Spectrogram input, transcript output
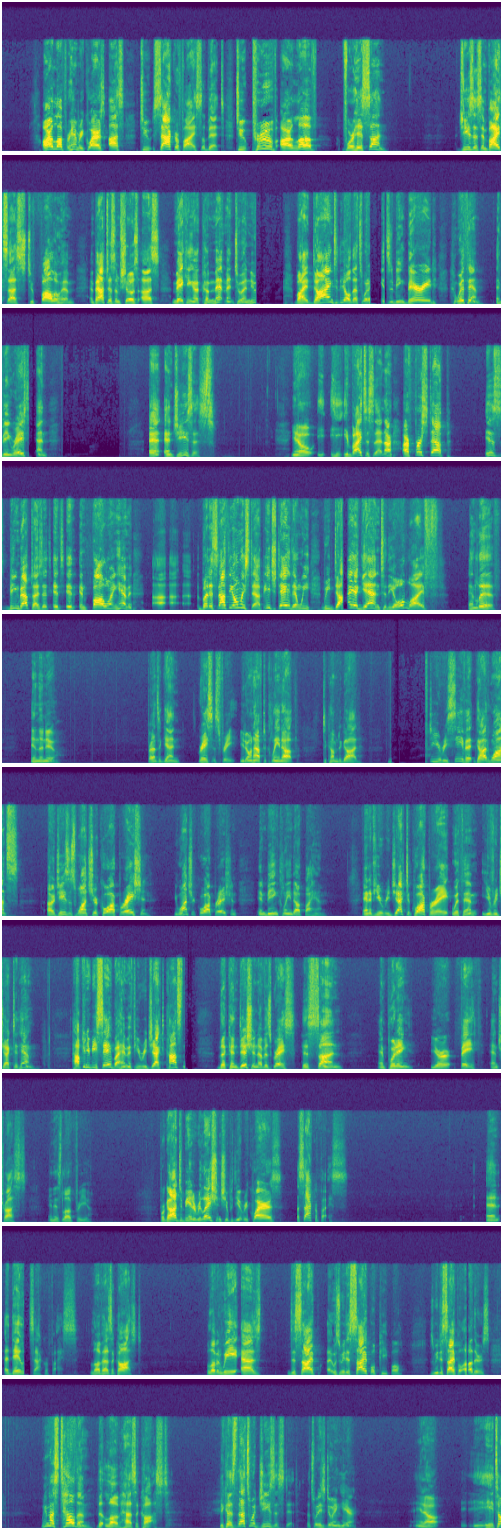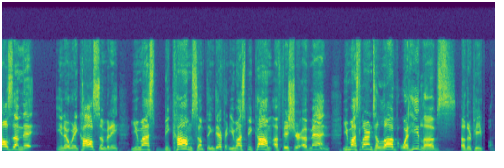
Our love for him requires us to sacrifice a bit, to prove our love for his son. Jesus invites us to follow him, and baptism shows us making a commitment to a new by dying to the old. That's what it means, being buried with him and being raised again and, and Jesus, you know, he, he invites us to that. And our, our first step is being baptized. It's, it's it, in following him. Uh, but it's not the only step. Each day, then we, we die again to the old life and live in the new. Friends, again, grace is free. You don't have to clean up to come to God. After you receive it, God wants uh, Jesus wants your cooperation. He wants your cooperation in being cleaned up by Him. And if you reject to cooperate with Him, you've rejected Him. How can you be saved by Him if you reject constantly the condition of His grace, His Son, and putting your faith and trust in His love for you? For God to be in a relationship with you, it requires a sacrifice and a daily sacrifice. Love has a cost. Beloved, we as disciple, as we disciple people, as we disciple others, we must tell them that love has a cost. Because that's what Jesus did. That's what he's doing here. You know, he tells them that, you know, when he calls somebody, you must become something different. You must become a fisher of men. You must learn to love what he loves, other people.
